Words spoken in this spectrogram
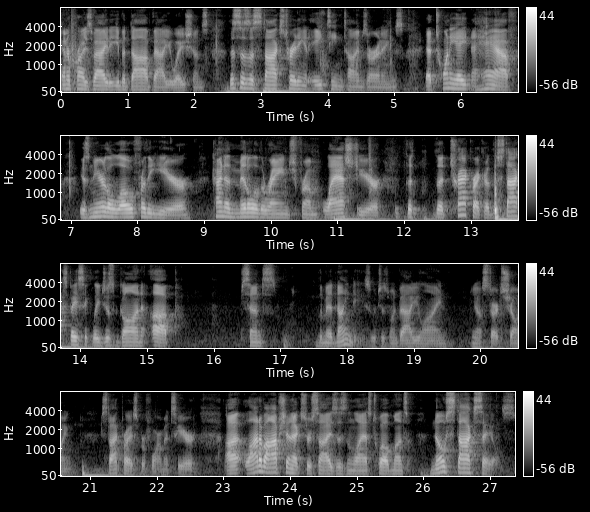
enterprise value to EBITDA valuations. This is a stock's trading at 18 times earnings. At 28 and a half is near the low for the year, kind of middle of the range from last year. The the track record, the stock's basically just gone up since the mid 90s, which is when Value Line, you know, starts showing stock price performance here. Uh, a lot of option exercises in the last 12 months. No stock sales.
